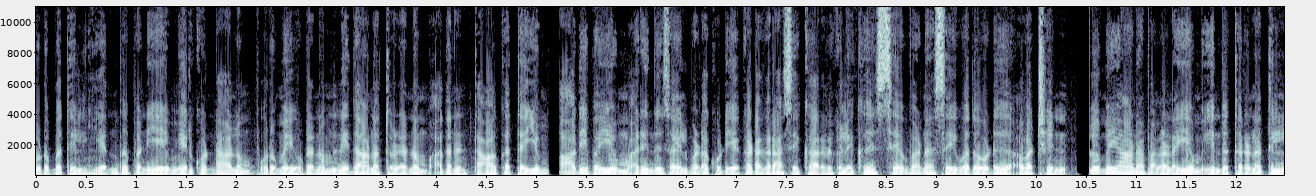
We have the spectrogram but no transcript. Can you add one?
குடும்பத்தில் எந்த பணியை மேற்கொண்டாலும் பொறுமையுடனும் நிதானத்துடனும் அதன் தாக்கத்தையும் பாதிப்பையும் அறிந்து செயல்படக்கூடிய கடகராசிக்காரர்களுக்கு செவ்வன செய்வதோடு அவற்றின் முழுமையான பலனையும் இந்த தருணத்தில்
